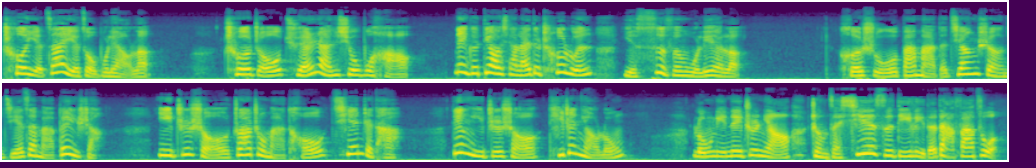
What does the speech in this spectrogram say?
车也再也走不了了。车轴全然修不好，那个掉下来的车轮也四分五裂了。河鼠把马的缰绳结在马背上，一只手抓住马头牵着它，另一只手提着鸟笼。笼里那只鸟正在歇斯底里的大发作。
